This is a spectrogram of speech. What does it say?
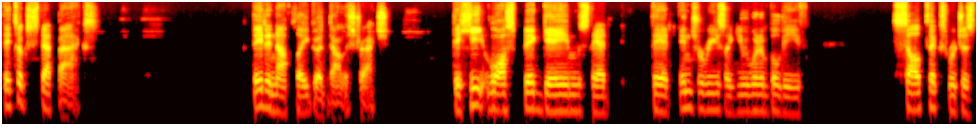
they took step backs. They did not play good down the stretch the Heat lost big games. They had they had injuries like you wouldn't believe. Celtics were just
